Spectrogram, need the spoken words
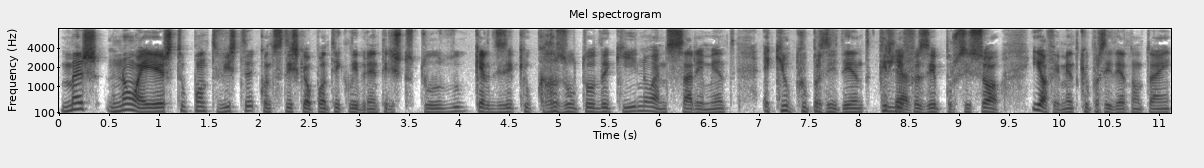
Mas não é este o ponto de vista, quando se diz que é o ponto de equilíbrio entre isto tudo, quer dizer que o que resultou daqui não é necessariamente aquilo que o Presidente queria certo. fazer por si só. E, obviamente, que o Presidente não tem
